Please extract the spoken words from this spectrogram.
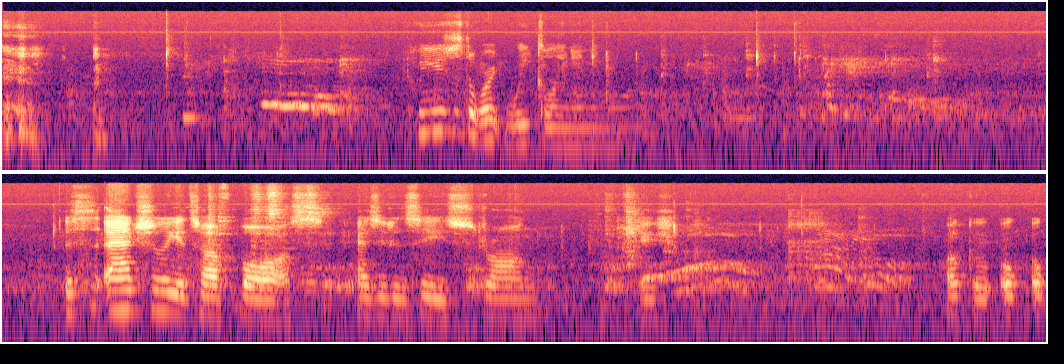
Who uses the word weakling anymore? This is actually a tough boss. As you can see, strong-ish. Oh, go, oh, oh,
